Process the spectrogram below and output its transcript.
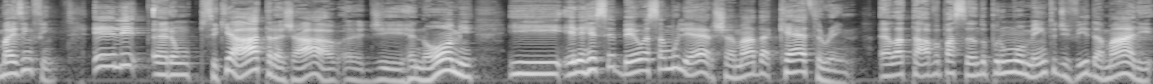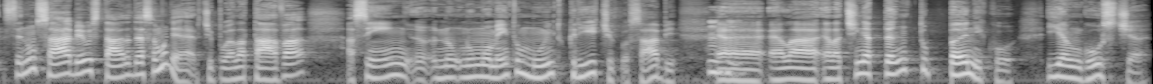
Mas enfim, ele era um psiquiatra já eh, de renome e ele recebeu essa mulher chamada Catherine. Ela estava passando por um momento de vida, Mari, você não sabe o estado dessa mulher. Tipo, ela estava assim, num, num, momento muito crítico, sabe? Uhum. É, ela, ela tinha tanto pânico e angústia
